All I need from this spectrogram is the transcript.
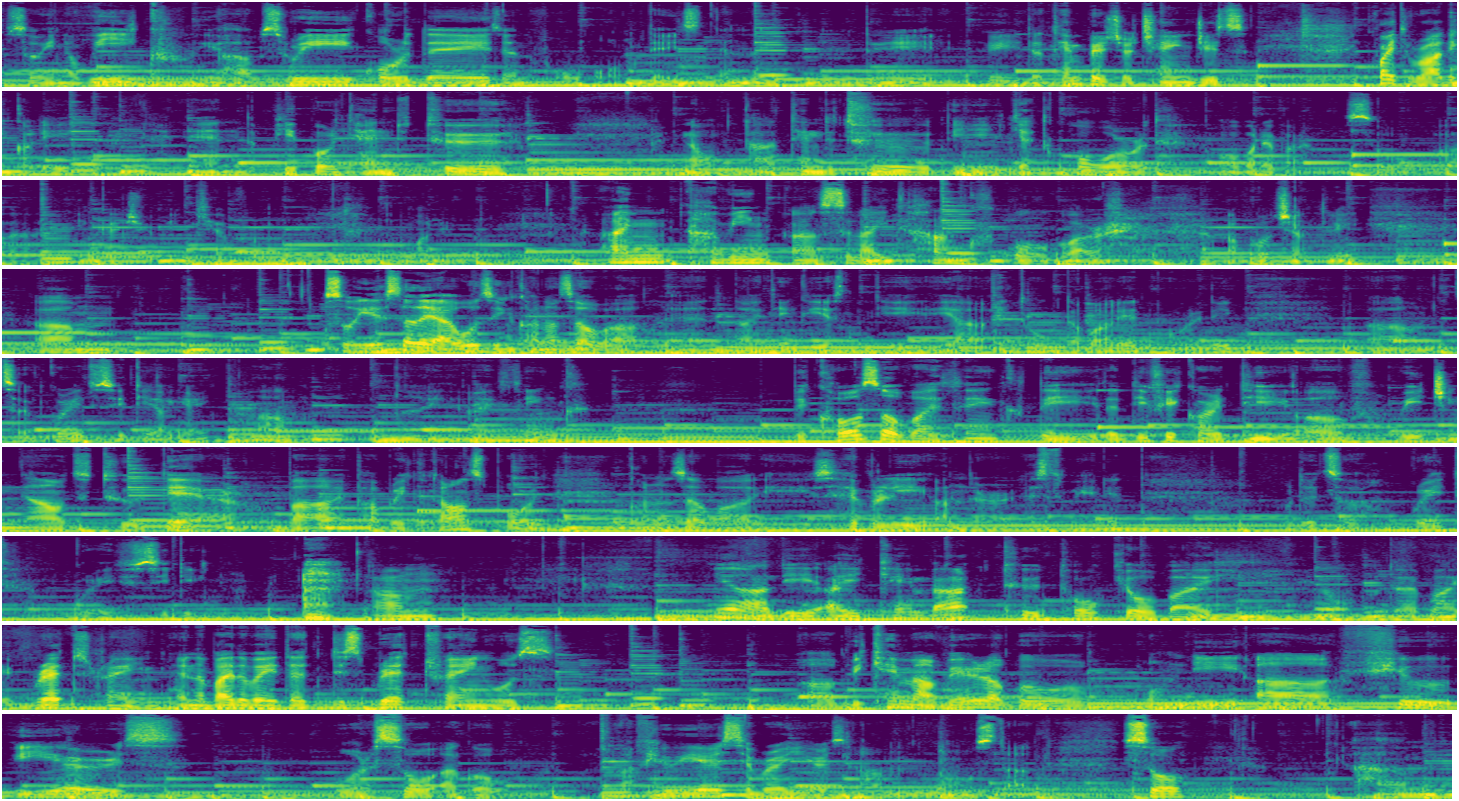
So in a week you have three cold days and four warm days, and the, the, the temperature changes quite radically, and the people tend to you know uh, tend to the, get cold or whatever. So uh, I think I should be careful about it. I'm having a slight hangover, unfortunately. Um, so yesterday I was in Kanazawa, and I think yesterday, yeah, I talked about it already. Um, it's a great city again. Um, I, I, think because of I think the the difficulty of reaching out to there by public transport, Kanazawa is heavily underestimated. But it's a great, great city. yeah, the I came back to Tokyo by you know the, by bread train, and uh, by the way, that this bread train was uh, became available only a few years or so ago. A few years, several years, um, almost that. So, um,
